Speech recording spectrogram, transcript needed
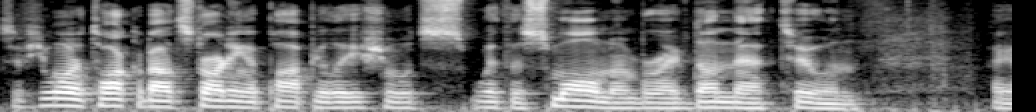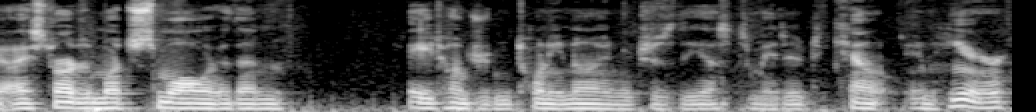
So if you want to talk about starting a population with, with a small number, I've done that too, and I, I started much smaller than 829, which is the estimated count in here.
